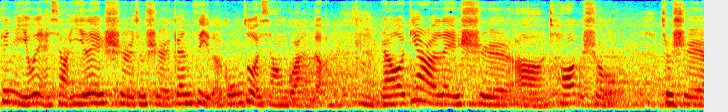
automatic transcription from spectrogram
跟你有点像，一类是就是跟自己的工作相关的，然后第二类是呃 talk show，就是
